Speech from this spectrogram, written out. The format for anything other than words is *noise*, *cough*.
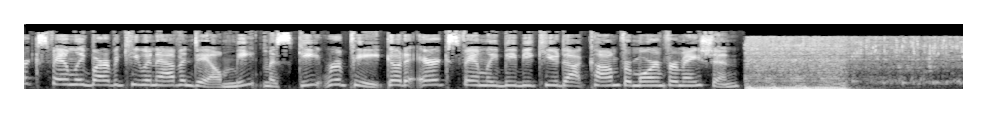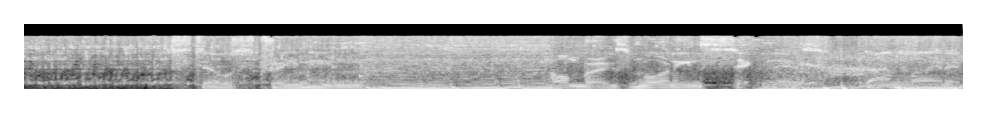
Eric's Family Barbecue in Avondale. Meat Mesquite Repeat. Go to ericsfamilybbq.com for more information. Still streaming. Holmberg's Morning Sickness. Online at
